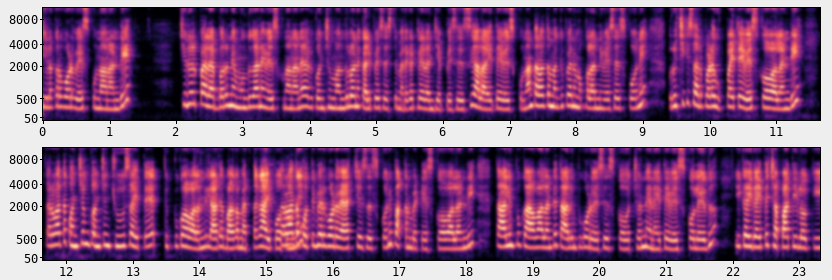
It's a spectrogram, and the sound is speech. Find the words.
జీలకర్ర కూడా వేసుకున్నానండి. చినులపాయలు రెబ్బలు నేను ముందుగానే వేసుకున్నానని అవి కొంచెం మందులోనే కలిపేసేస్తే మెరగట్లేదని చెప్పేసేసి అలా అయితే వేసుకున్నాను. తర్వాత మగ్గిపోయిన ముక్కలన్నీ వేసేసుకొని రుచికి సరిపడే ఉప్పు అయితే వేసుకోవాలండి. తర్వాత కొంచెం కొంచెం చూసి అయితే తిప్పుకోవాలండి. లేకపోతే బాగా మెత్తగా అయిపోతుంది. తర్వాత కొత్తిమీర కూడా యాడ్ చేసేసుకొని పక్కన పెట్టేసుకోవాలండి. తాలింపు కావాలంటే తాలింపు కూడా వేసేసుకోవచ్చు అని నేనైతే వేసుకోలేదు. ఇక ఇదైతే చపాతీలోకి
